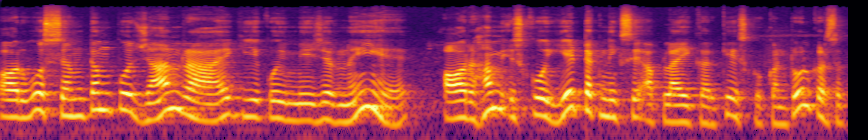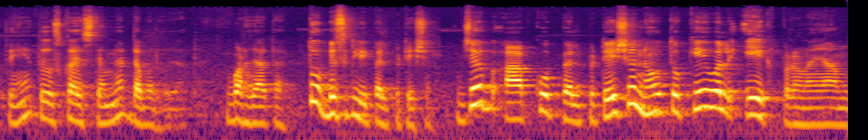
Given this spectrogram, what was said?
और वो सिम्टम को जान रहा है कि ये कोई मेजर नहीं है और हम इसको ये टेक्निक से अप्लाई करके इसको कंट्रोल कर सकते हैं तो उसका स्टेमिना डबल हो जाता है, बढ़ जाता है। तो बेसिकली पेल्पिटेशन जब आपको पेल्पिटेशन हो तो केवल एक प्राणायाम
